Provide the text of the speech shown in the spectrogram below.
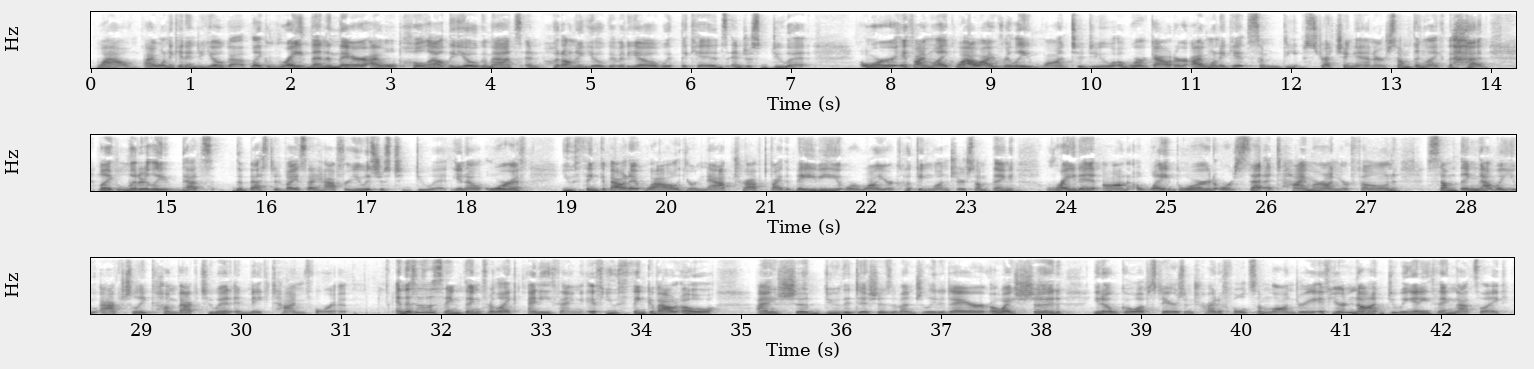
wow, I want to get into yoga. Like right then and there, I will pull out the yoga mats and put on a yoga video with the kids and just do it. Or if I'm like, wow, I really want to do a workout or I want to get some deep stretching in or something like that, like literally that's the best advice I have for you is just to do it, you know? Or if you think about it while you're nap trapped by the baby or while you're cooking lunch or something, write it on a whiteboard or set a timer on your phone, something that way you actually come back to it and make time for it. And this is the same thing for like anything. If you think about, oh, I should do the dishes eventually today, or oh, I should, you know, go upstairs and try to fold some laundry. If you're not doing anything that's like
